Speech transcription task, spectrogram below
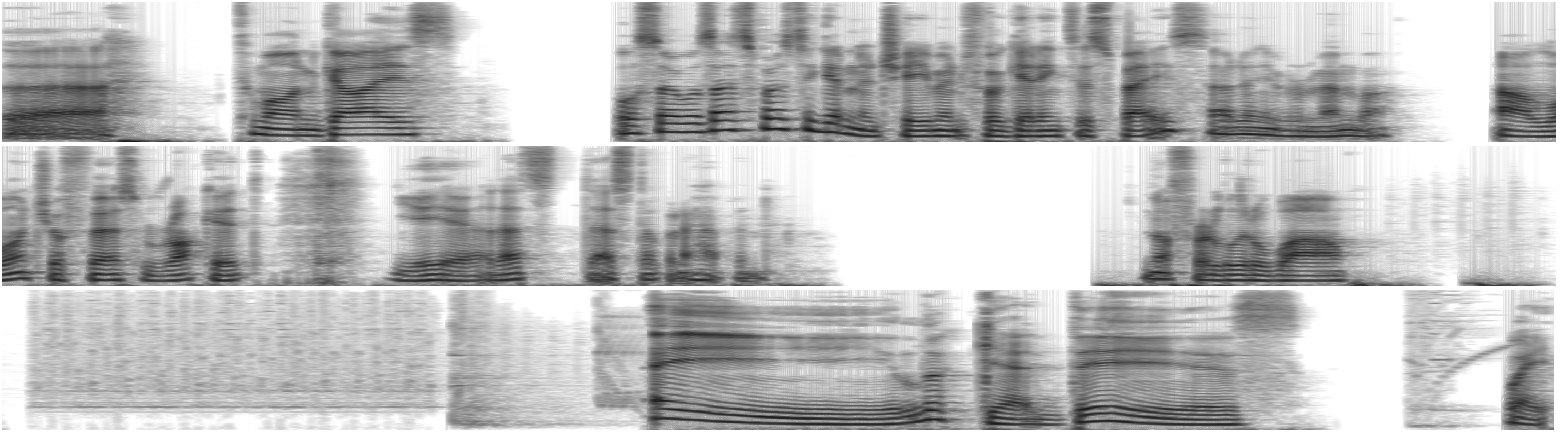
Uh, come on, guys. Also, was I supposed to get an achievement for getting to space? I don't even remember. Oh, launch your first rocket. Yeah, that's that's not gonna happen. Not for a little while. Hey, look at this. Wait,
